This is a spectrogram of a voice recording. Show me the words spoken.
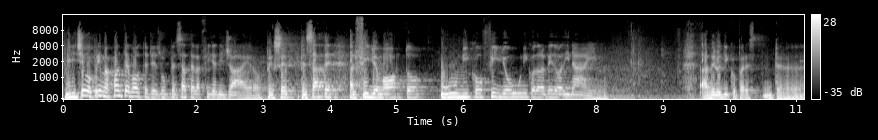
Vi dicevo prima quante volte Gesù, pensate alla figlia di Gairo, pensate al figlio morto unico, figlio unico della vedova di Naim. Ah, ve lo dico per, per,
